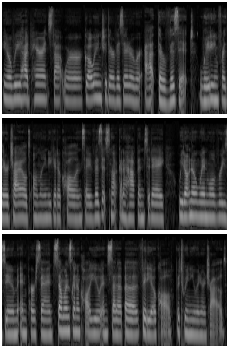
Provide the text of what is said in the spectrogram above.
You know, we had parents that were going to their visit or were at their visit waiting for their child only to get a call and say, Visit's not going to happen today. We don't know when we'll resume in person. Someone's going to call you and set up a video call between you and your child.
